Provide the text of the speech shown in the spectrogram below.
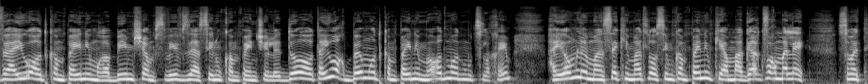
והיו עוד קמפיינים רבים שם, סביב זה עשינו קמפיין של עדות, היו הרבה מאוד קמפיינים מאוד מאוד מוצלחים. היום למעשה כמעט לא עושים קמפיינים, כי המאגר כבר מלא. זאת אומרת,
